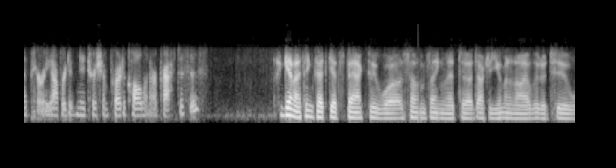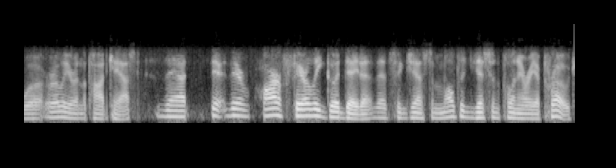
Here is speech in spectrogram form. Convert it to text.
a perioperative nutrition protocol in our practices? Again, I think that gets back to uh, something that uh, Dr. Huhmann and I alluded to uh, earlier in the podcast that there, there are fairly good data that suggest a multidisciplinary approach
